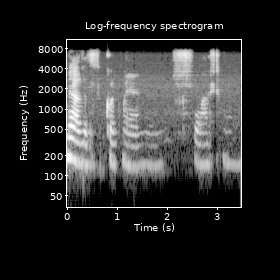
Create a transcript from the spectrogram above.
Now that's Quick Man and Flash Man.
